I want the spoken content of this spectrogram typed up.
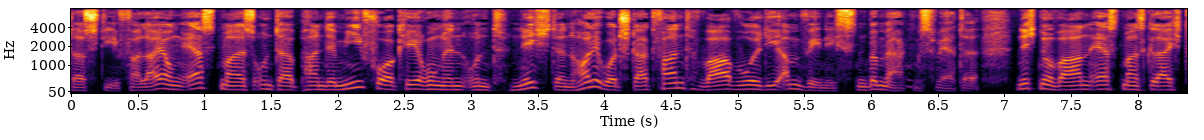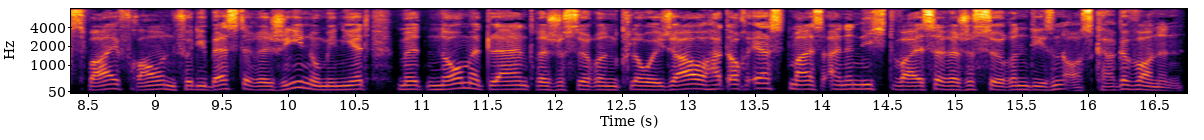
Dass die Verleihung erstmals unter Pandemievorkehrungen und nicht in Hollywood stattfand, war wohl die am wenigsten bemerkenswerte. Nicht nur waren erstmals gleich zwei Frauen für die beste Regie nominiert, mit Nomadland-Regisseurin Chloe Zhao hat auch erstmals eine nicht weiße Regisseurin diesen Oscar gewonnen.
